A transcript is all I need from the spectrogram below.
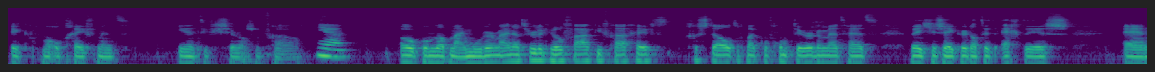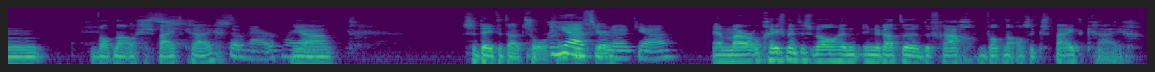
ik me op een gegeven moment identificeer als een vrouw. Ja. Ook omdat mijn moeder mij natuurlijk heel vaak die vraag heeft gesteld of mij confronteerde met het, weet je zeker dat dit echt is? En wat nou als je spijt krijgt? Zo naar. Maar ja. ja, ze deed het uit zorg. ja, liefde. tuurlijk, ja. En maar op een gegeven moment is wel hun, inderdaad de, de vraag, wat nou als ik spijt krijg,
